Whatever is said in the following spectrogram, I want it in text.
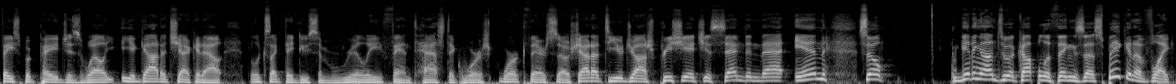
Facebook page as well. You got to check it out. It looks like they do some really fantastic work there. So shout out to you, Josh. Appreciate you sending that in. So Getting on to a couple of things. Uh, speaking of like,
